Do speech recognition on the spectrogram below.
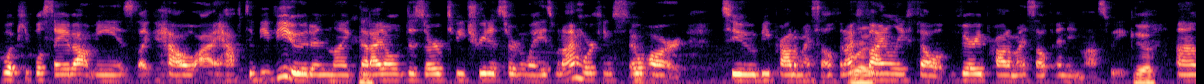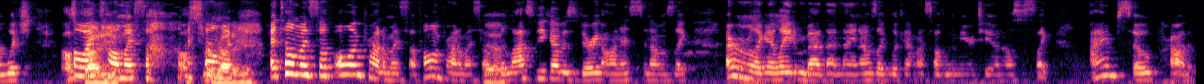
what people say about me is like how I have to be viewed and like that Hmm. I don't deserve to be treated certain ways when I'm working so hard to be proud of myself. And I Right. finally felt very proud of myself ending last week. Yeah. Um, which I oh, I tell myself, I I tell, my. I tell myself, oh, I'm proud of myself. Oh, I'm proud of myself. Yeah. But last week I was very honest and I was like, I remember like I laid in bed that night and I was like looking at myself in the mirror too, and I was just like, I am so proud of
